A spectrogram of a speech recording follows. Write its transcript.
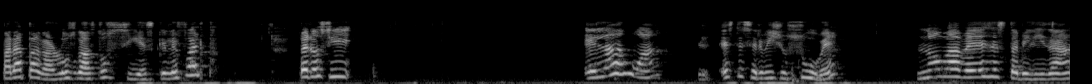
para pagar los gastos si es que le falta. Pero si el agua, este servicio sube, no va a haber esa estabilidad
